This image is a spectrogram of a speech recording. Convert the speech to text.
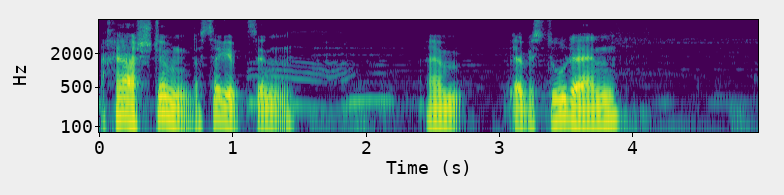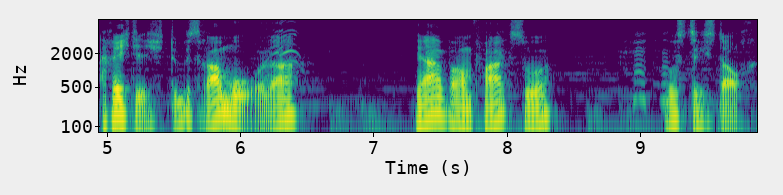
Ach ja, stimmt. Das ergibt Sinn. Ähm, wer bist du denn? Ach, richtig. Du bist Ramo, oder? Ja, warum fragst du? Wusste ich es doch.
